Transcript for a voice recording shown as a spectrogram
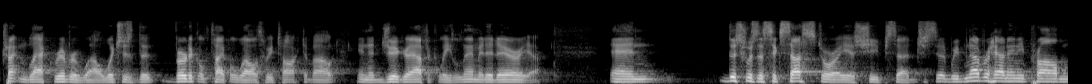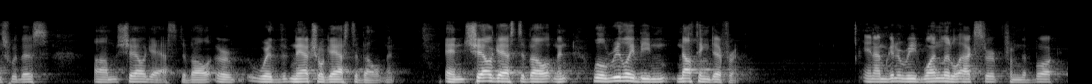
Trenton Black River well, which is the vertical type of wells we talked about in a geographically limited area. And this was a success story, as Sheep said. She said, We've never had any problems with this um, shale gas develop or with natural gas development. And shale gas development will really be nothing different. And I'm going to read one little excerpt from the book.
